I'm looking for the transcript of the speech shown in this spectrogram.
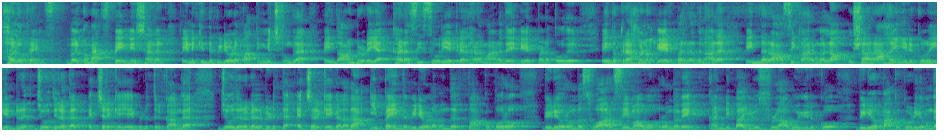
Hello friends welcome back Spain news channel இன்றைக்கி இந்த வீடியோவில் பார்த்தீங்கன்னு வச்சுக்கோங்களேன் இந்த ஆண்டுடைய கடைசி சூரிய கிரகணமானது ஏற்பட போகுது. இந்த கிரகணம் ஏற்படுறதுனால இந்த ராசிக்காரங்கள்லாம் உஷாராக இருக்கணும் என்று ஜோதிடர்கள் எச்சரிக்கையை விடுத்திருக்காங்க. ஜோதிடர்கள் விடுத்த எச்சரிக்கைகளை தான் இப்போ இந்த வீடியோவில் வந்து பார்க்க போகிறோம் வீடியோ ரொம்ப சுவாரஸ்யமாகவும் ரொம்பவே கண்டிப்பாக யூஸ்ஃபுல்லாகவும் இருக்கும் வீடியோ பார்க்கக்கூடியவங்க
